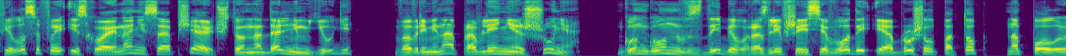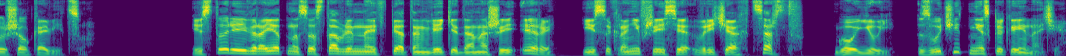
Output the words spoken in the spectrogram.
Философы из Хуайнани сообщают, что на Дальнем Юге во времена правления Шуня Гунгун вздыбил разлившиеся воды и обрушил потоп на полую шелковицу. История, вероятно, составленная в V веке до нашей эры и сохранившаяся в речах царств Го-Юй, звучит несколько иначе.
